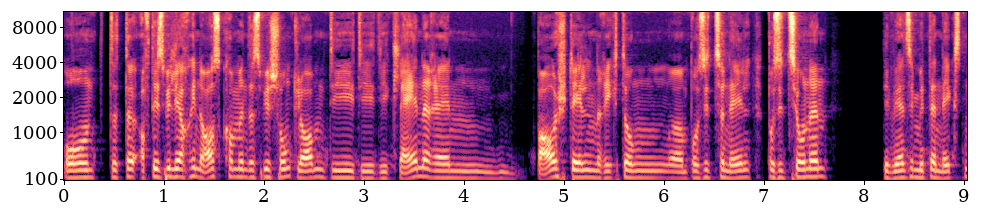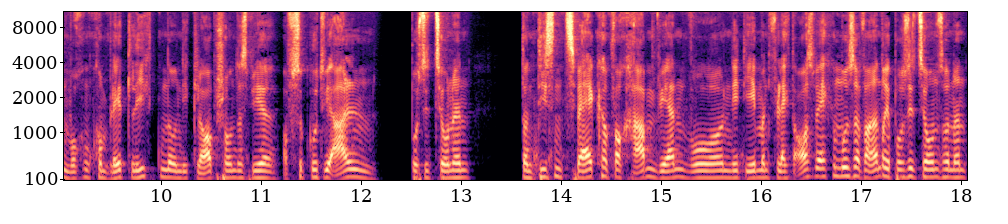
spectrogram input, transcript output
Und da, auf das will ich auch hinauskommen, dass wir schon glauben, die, die, die kleineren Baustellen Richtung äh, positionell, Positionen, die werden sie mit den nächsten Wochen komplett lichten. Und ich glaube schon, dass wir auf so gut wie allen Positionen dann diesen Zweikampf auch haben werden, wo nicht jemand vielleicht ausweichen muss auf eine andere Position, sondern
